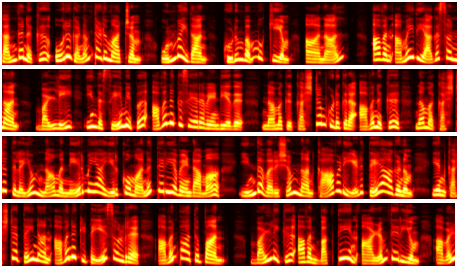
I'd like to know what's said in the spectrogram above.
கந்தனுக்கு ஒரு கணம் தடுமாற்றம். உண்மைதான் குடும்பம் முக்கியம். ஆனால் அவன் அமைதியாக சொன்னான் வள்ளி இந்த சேமிப்பு அவனுக்கு சேர வேண்டியது. நமக்கு கஷ்டம் கொடுக்கிற அவனுக்கு நம்ம கஷ்டத்திலையும் நாம நேர்மையா இருக்கோமான்னு தெரிய வேண்டாமா? இந்த வருஷம் நான் காவடி எடுத்தே ஆகணும். என் கஷ்டத்தை நான் அவனுக்கிட்டயே சொல்றேன். அவன் பார்த்துப்பான். வள்ளிக்கு அவன் பக்தியின் ஆழம் தெரியும். அவள்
